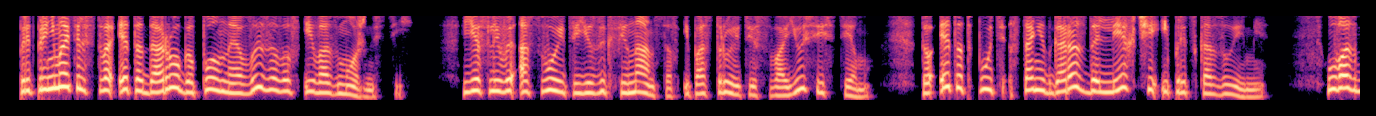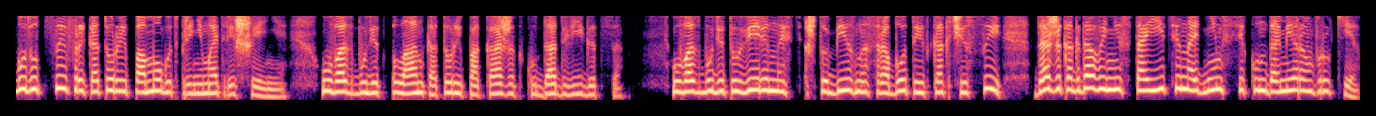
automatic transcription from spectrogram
Предпринимательство — это дорога, полная вызовов и возможностей. Если вы освоите язык финансов и построите свою систему, то этот путь станет гораздо легче и предсказуемее. У вас будут цифры, которые помогут принимать решения. У вас будет план, который покажет, куда двигаться. У вас будет уверенность, что бизнес работает как часы, даже когда вы не стоите над ним с секундомером в руке.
